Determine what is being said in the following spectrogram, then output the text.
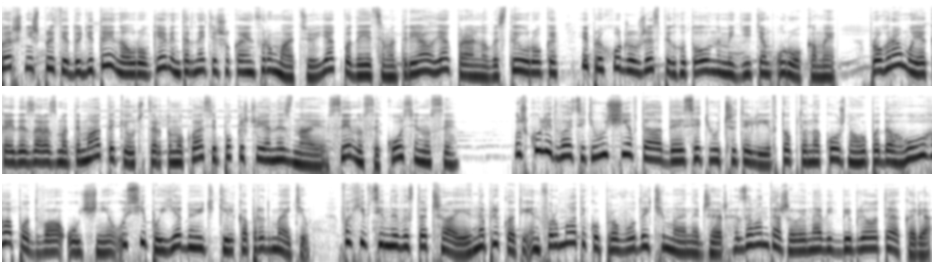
Перш ніж прийти до дітей на урок, я в інтернеті шукаю інформацію, як подається матеріал, як правильно вести уроки, і приходжу вже з підготовленими дітям уроками. Програму, яка йде зараз з математики у четвертому класі, поки що я не знаю: синуси, косінуси. У школі 20 учнів та 10 учителів, тобто на кожного педагога по два учні. Усі поєднують кілька предметів. Фахівців не вистачає. Наприклад, інформатику проводить менеджер. Завантажили навіть бібліотекаря.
